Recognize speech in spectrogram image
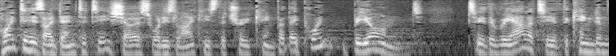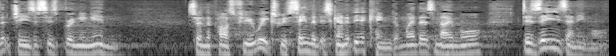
point to his identity, show us what he's like, he's the true king, but they point beyond to the reality of the kingdom that Jesus is bringing in. So, in the past few weeks, we've seen that it's going to be a kingdom where there's no more disease anymore.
